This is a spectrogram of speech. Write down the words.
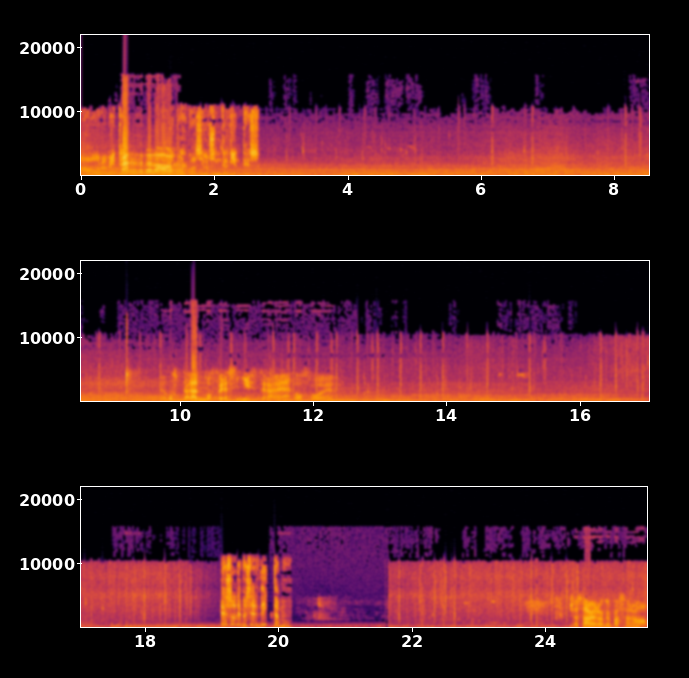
Ahora vete Perdedor. y vuelvas y los ingredientes. Me gusta la atmósfera siniestra, eh. Ojo, eh. Eso debe ser díctamo. Ya sabes lo que pasa, ¿no?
